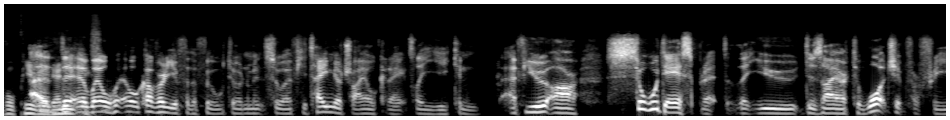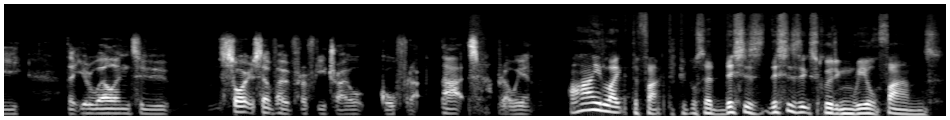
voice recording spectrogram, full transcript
whole Uh, period. the, anyway. it will it'll cover you for the full tournament. So if you time your trial correctly, you can. If you are so desperate that you desire to watch it for free, that you're willing to sort yourself out for a free trial, go for it. That's brilliant. I like the fact that people said this is this is excluding real fans.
